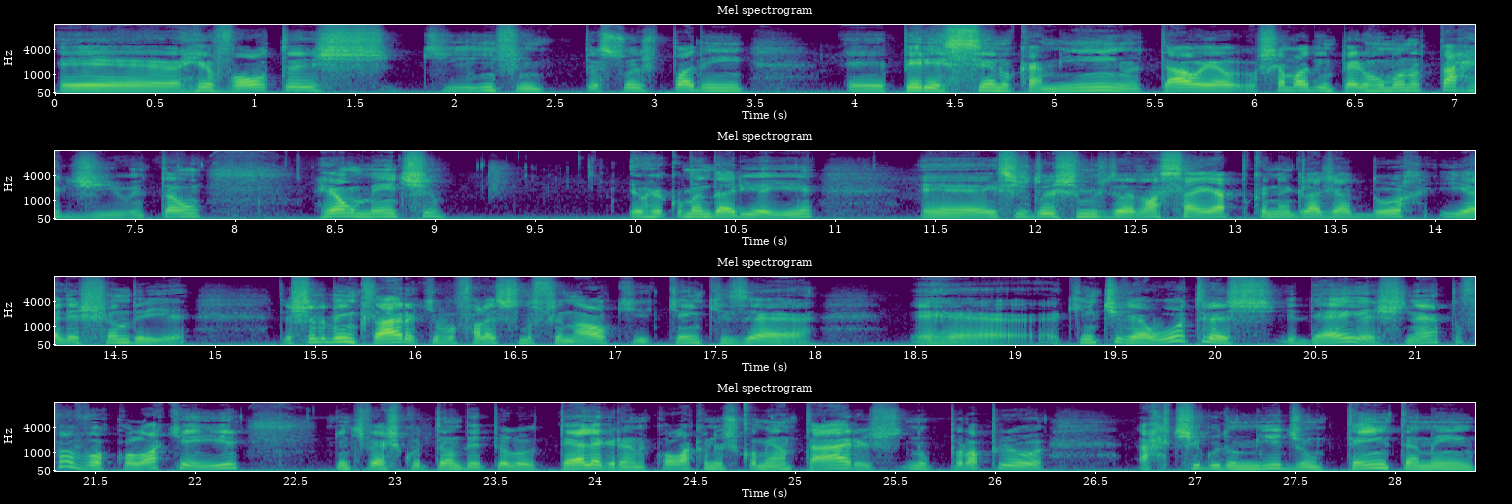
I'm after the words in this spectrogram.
é, revoltas que, enfim, pessoas podem é, perecer no caminho e tal. É o chamado Império Romano tardio. Então, realmente, eu recomendaria aí é, esses dois filmes da nossa época, né, Gladiador e Alexandria. Deixando bem claro que eu vou falar isso no final, que quem quiser, é, quem tiver outras ideias, né, por favor, coloque aí quem estiver escutando aí pelo Telegram, coloca nos comentários. No próprio artigo do Medium tem também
